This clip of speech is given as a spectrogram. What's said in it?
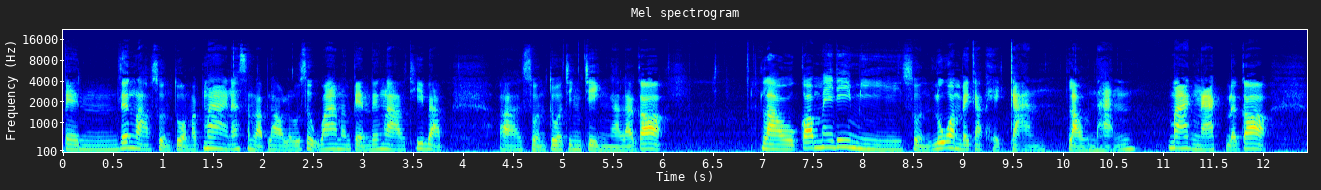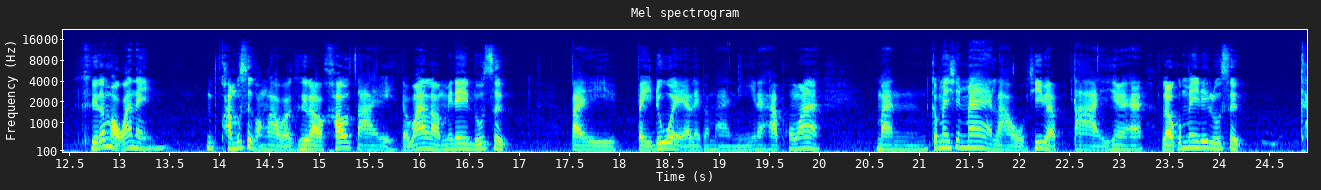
เป็นเรื่องราวส่วนตัวมากๆนะสำหรับเราเรารู้สึกว่ามันเป็นเรื่องราวที่แบบส่วนตัวจริงๆอะแล้วก็ เราก็ไม่ได้มีส่วนร่วมไปกับเหตุการณ์เหล่านั้นมากนัก แล้วก็คือต้องบอกว่าในความรู้สึกของเราอะคือเราเข้าใจ แต่ว่าเราไม่ได้รู้สึกไปไปด้วยอะไรประมาณนี้นะครับ เพราะว่ามันก็ไม่ใช่แม่เราที่แบบตายใช่ไหมฮะเราก็ไม่ได้รู้สึกข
